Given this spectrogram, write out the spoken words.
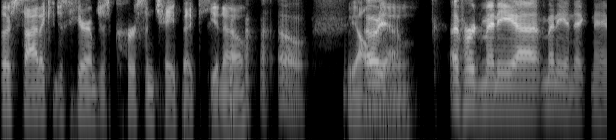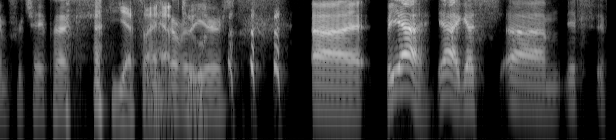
other side i can just hear him just cursing chapek you know oh, we all Oh, do yeah. I've heard many uh many a nickname for Chapek yes i have over to. the years. uh but yeah, yeah, I guess um if if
